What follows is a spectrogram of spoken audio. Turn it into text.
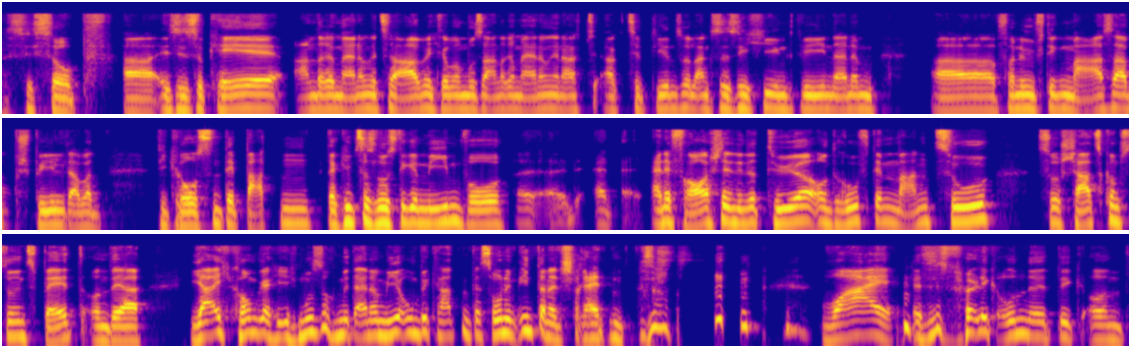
es ist so, pff, äh, es ist okay, andere Meinungen zu haben. Ich glaube, man muss andere Meinungen ak akzeptieren, solange sie sich irgendwie in einem äh, vernünftigen Maß abspielt. Aber die großen Debatten, da gibt es das lustige Meme, wo äh, äh, eine Frau steht in der Tür und ruft dem Mann zu, so Schatz, kommst du ins Bett? Und er ja, ich komme gleich, ich muss noch mit einer mir unbekannten Person im Internet streiten. Why? Es ist völlig unnötig und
